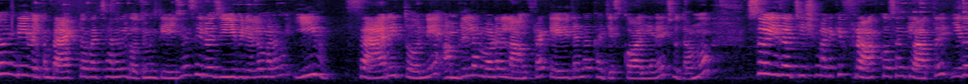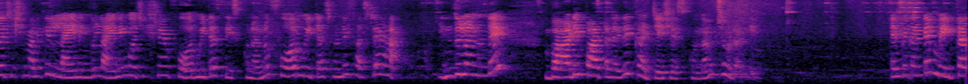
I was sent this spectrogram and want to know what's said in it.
హలో అండి welcome back to our channel Gautami creations ఈరోజు ఈ వీడియోలో మనం ఈ శారీతోనే అంబ్రిల్లా మోడల్ లాంగ్ ఫ్రాక్ ఏ విధంగా కట్ చేసుకోవాలి అనేది చూద్దాము. సో ఇది వచ్చేసి మనకి ఫ్రాక్ కోసం క్లాత్ ఇది వచ్చేసి మనకి లైనింగ్ లైనింగ్ వచ్చేసి నేను ఫోర్ మీటర్స్ తీసుకున్నాను. ఫోర్ మీటర్స్ నుండి ఫస్ట్ ఇందులో నుండే బాడీ పార్ట్ అనేది కట్ చేసేసుకుందాం. చూడండి. ఎందుకంటే మిగతా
